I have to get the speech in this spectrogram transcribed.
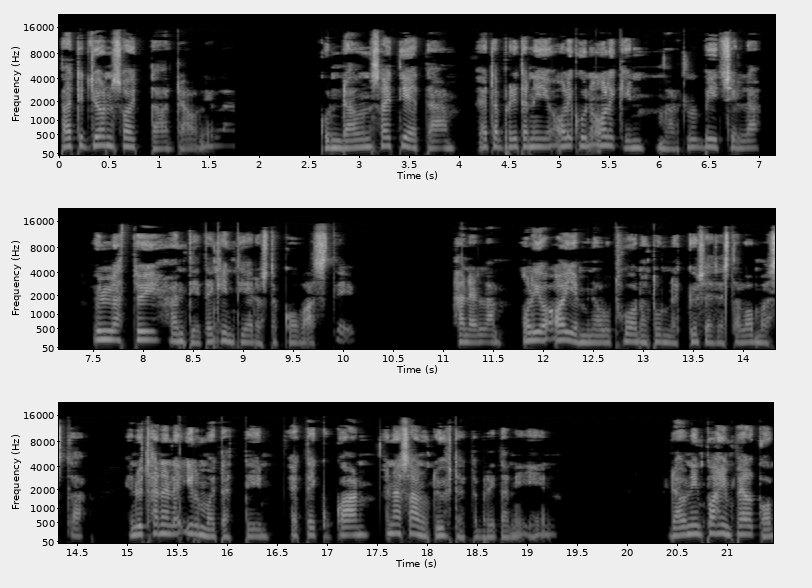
päätti John soittaa Downille. Kun Down sai tietää, että Britannia oli kuin olikin Martle Beachillä, yllättyi hän tietenkin tiedosta kovasti. Hänellä oli jo aiemmin ollut huono tunne kyseisestä lomasta, ja nyt hänelle ilmoitettiin, ettei kukaan enää saanut yhteyttä Britanniihin. Downin pahin pelko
